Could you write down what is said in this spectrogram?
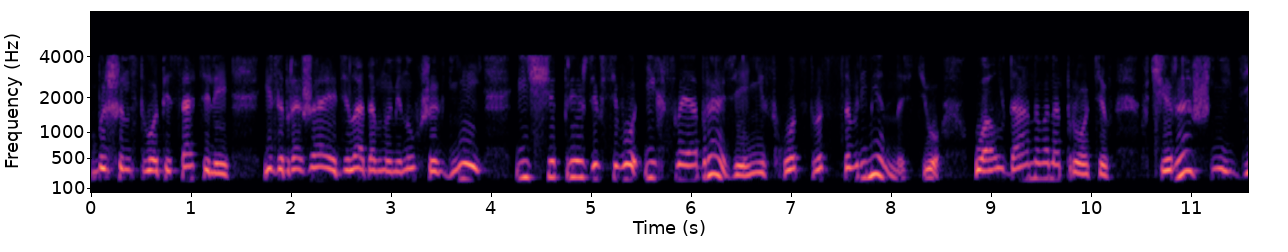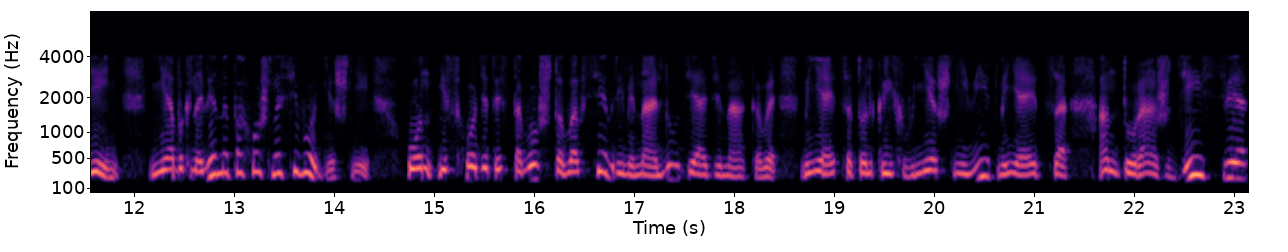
Большинство писателей, изображая дела давно минувших дней, ищет прежде всего их своеобразие, несходство с современностью. У Алданова, напротив, вчерашний день необыкновенно похож на сегодняшний. Он исходит из того, что во все времена люди одинаковы, меняется только их внешний вид, меняется антураж действия,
